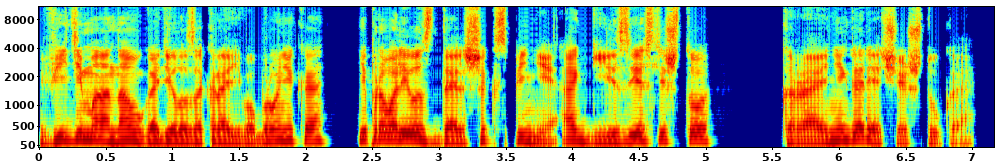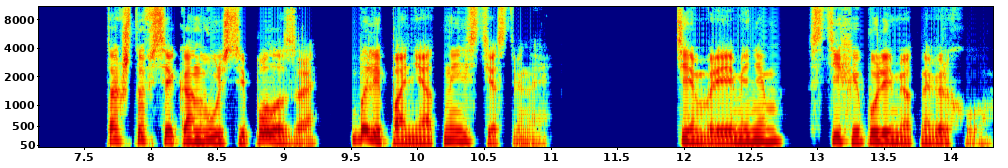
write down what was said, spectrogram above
Видимо, она угодила за край его броника и провалилась дальше к спине, а гильза, если что, крайне горячая штука так что все конвульсии Полоза были понятны и естественны. Тем временем стих и пулемет наверху.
